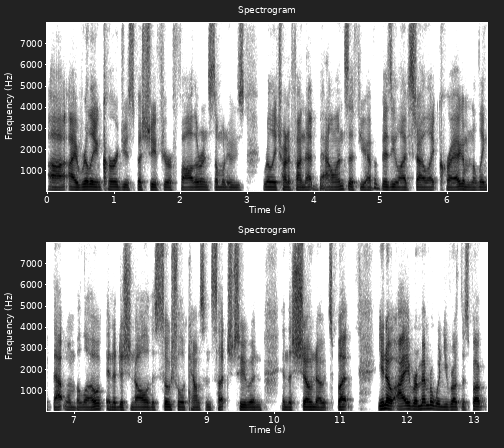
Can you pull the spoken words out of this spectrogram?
uh, i really encourage you especially if you're a father and someone who's really trying to find that balance if you have a busy lifestyle like craig i'm going to link that one below in addition to all of his social accounts and such too and in the show notes. But you know i remember when you wrote this book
